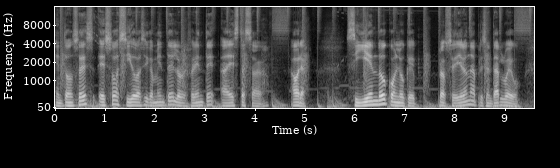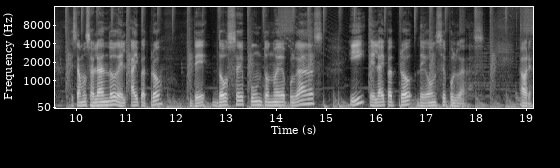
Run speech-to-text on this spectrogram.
Entonces, eso ha sido básicamente lo referente a esta saga. Ahora, siguiendo con lo que procedieron a presentar luego, estamos hablando del iPad Pro de 12.9 pulgadas y el iPad Pro de 11 pulgadas. Ahora,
